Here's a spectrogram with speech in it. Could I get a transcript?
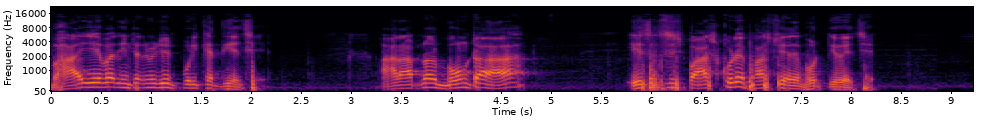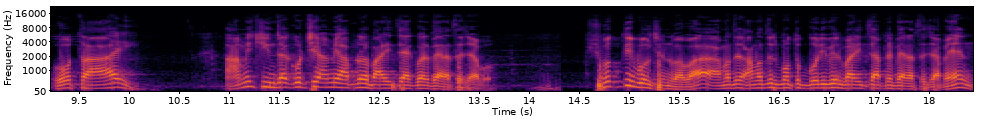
ভাই এবার ইন্টারমিডিয়েট পরীক্ষা দিয়েছে। আর আপনার বোনটা এসএসসি পাস করে ফার্স্ট ইয়ারে ভর্তি হয়েছে। ও তাই আমি চিন্তা করছি আমি আপনার বাড়িতে একবার বেড়াতে যাব। সত্যি বলছেন বাবা, আমাদের আমাদের মতো গরিবের বাড়িতে আপনি বেড়াতে যাবেন?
